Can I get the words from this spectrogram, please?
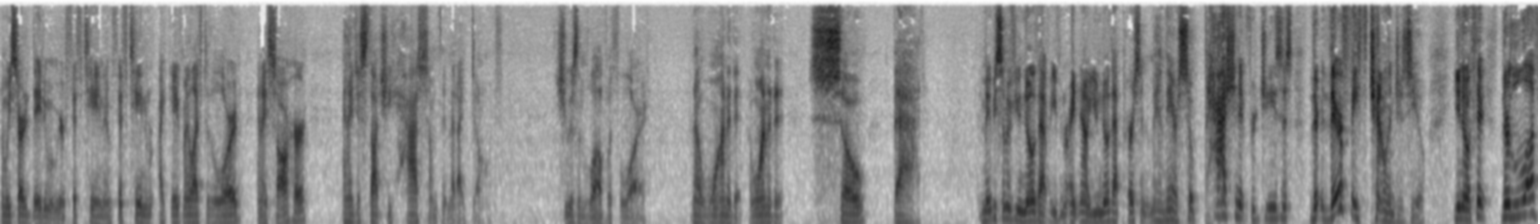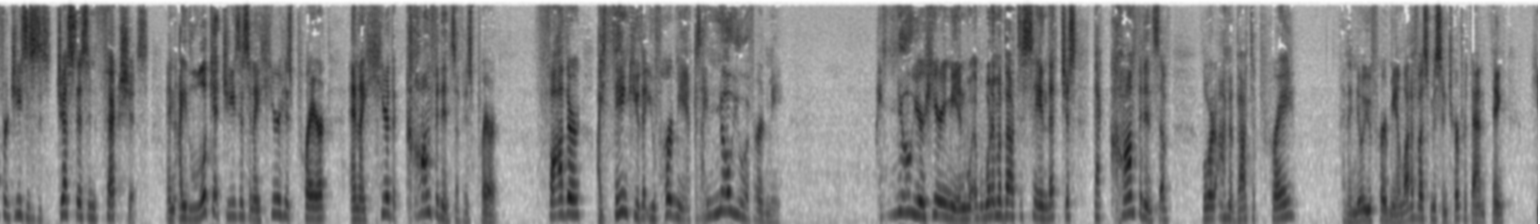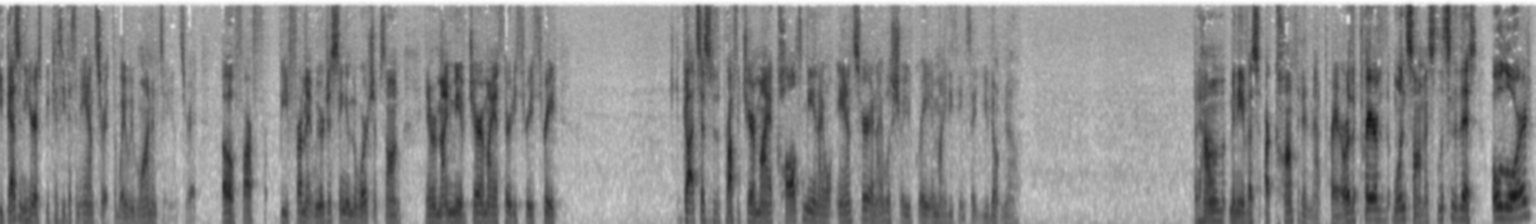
and we started dating when we were 15. And 15, I gave my life to the Lord, and I saw her, and I just thought she has something that I don't. She was in love with the Lord, and I wanted it. I wanted it so bad. Maybe some of you know that even right now. You know that person, man, they are so passionate for Jesus. Their, their faith challenges you. You know, their, their love for Jesus is just as infectious. And I look at Jesus and I hear his prayer and I hear the confidence of his prayer. Father, I thank you that you've heard me because I know you have heard me. I know you're hearing me and what I'm about to say, and that just that confidence of, Lord, I'm about to pray, and I know you've heard me. A lot of us misinterpret that and think he doesn't hear us because he doesn't answer it the way we want him to answer it. Oh, far be from it. We were just singing the worship song, and it reminded me of Jeremiah 33 3. God says to the prophet Jeremiah, Call to me and I will answer, and I will show you great and mighty things that you don't know. But how many of us are confident in that prayer? Or the prayer of one psalmist. Listen to this. O Lord,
